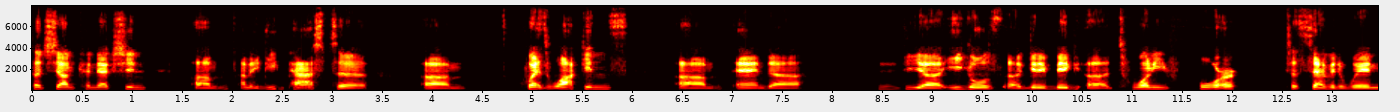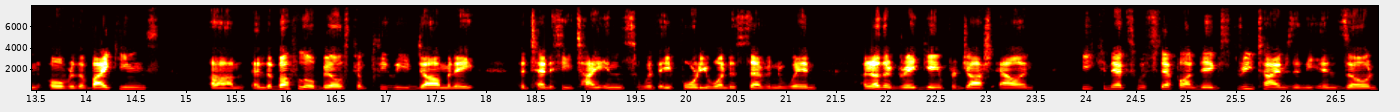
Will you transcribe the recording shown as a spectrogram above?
touchdown connection um, on a deep pass to um, Quez Watkins. Um, and uh, the uh, Eagles uh, get a big uh, 24 to 7 win over the Vikings. Um, and the Buffalo Bills completely dominate the Tennessee Titans with a 41 to 7 win. Another great game for Josh Allen. He connects with Stefon Diggs three times in the end zone.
